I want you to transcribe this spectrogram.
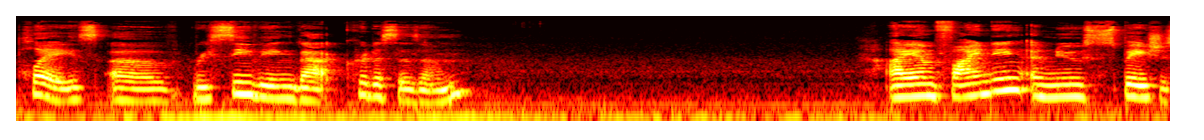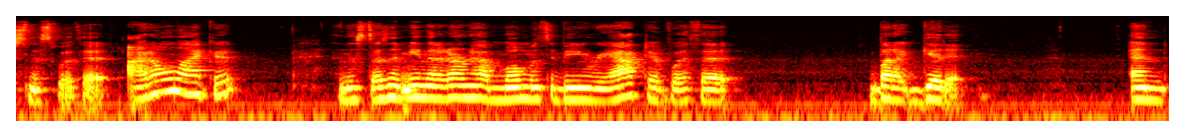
place of receiving that criticism, I am finding a new spaciousness with it. I don't like it, and this doesn't mean that I don't have moments of being reactive with it, but I get it. And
